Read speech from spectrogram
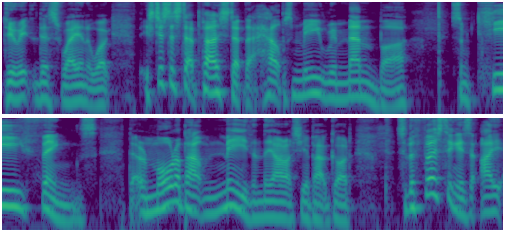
do it this way and it works. It's just a step by step that helps me remember some key things that are more about me than they are actually about God. So the first thing is I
